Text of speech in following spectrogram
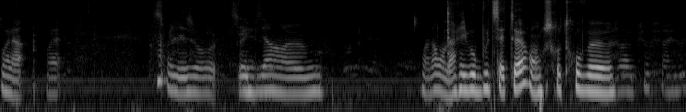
Voilà. Ouais. Soyez heureux. Soyez Eh bien, euh, voilà, on arrive au bout de cette heure. On se retrouve. euh, J'aurais pu en faire une autre,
